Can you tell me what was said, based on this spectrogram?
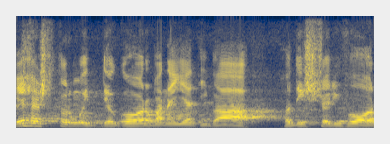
বেহেস্তর মধ্যে গড় বানাইয়া দিবা। হদিস শরীফর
